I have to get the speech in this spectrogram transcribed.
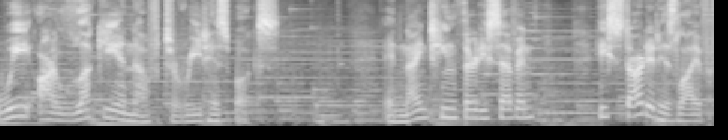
we are lucky enough to read his books. In 1937, he started his life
